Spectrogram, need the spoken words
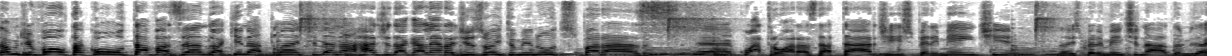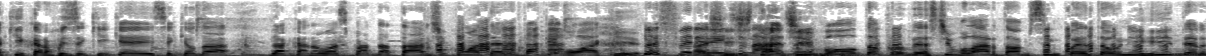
Estamos de volta com o Tá Vazando aqui na Atlântida, na Rádio da Galera, 18 minutos para as é, 4 horas da tarde. Experimente, não experimente nada. Me dá aqui, Carol, esse aqui, que é, esse aqui é o da, da Carol às 4 da tarde com a Tele Pop Rock. Não a experimente gente está de volta pro vestibular Top 50 Uniriter.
